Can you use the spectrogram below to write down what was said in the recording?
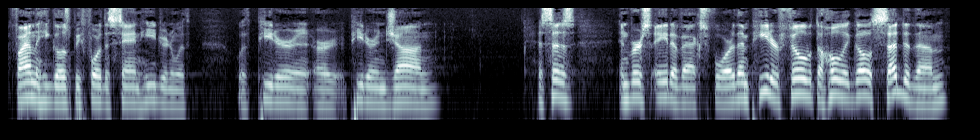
Finally, he goes before the Sanhedrin with, with Peter, or Peter and John. It says in verse 8 of Acts 4 Then Peter, filled with the Holy Ghost, said to them,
